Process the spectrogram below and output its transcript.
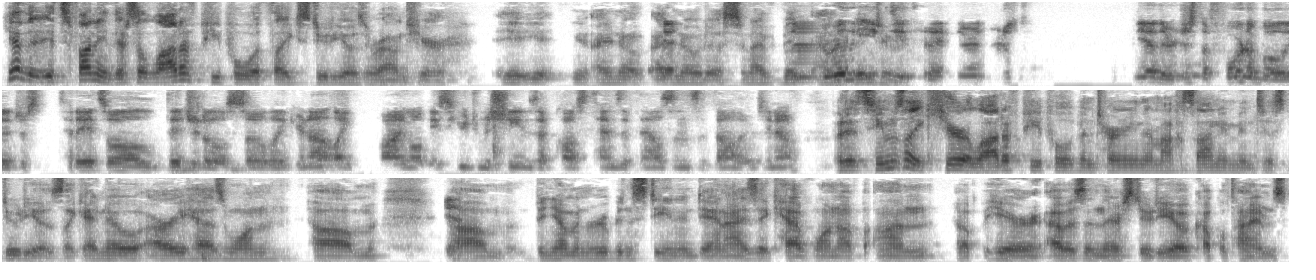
Yeah, it's funny. There's a lot of people with like studios around here. It- it- I know. I've Yeah. noticed, and I've been. They're I've really been easy to. today. They're just yeah, they're just affordable. It just today it's all digital, so like you're not like buying all these huge machines that cost tens of thousands of dollars. You know? But it seems like here a lot of people have been turning their machsanim into studios. Like I know Ari has one. Um, Yeah. um, Benjamin Rubenstein and Dan Isaac have one up on up here. I was in their studio a couple times.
